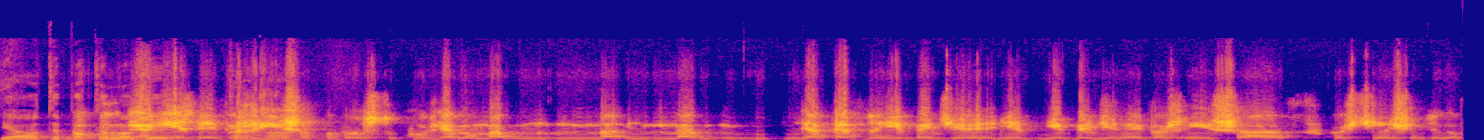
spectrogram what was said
Ja o te patologie... Kuria nie jest najważniejsza Aha. po prostu. Kuria ma, ma, ma, na pewno nie będzie, nie, nie będzie najważniejsza w kościele świętego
